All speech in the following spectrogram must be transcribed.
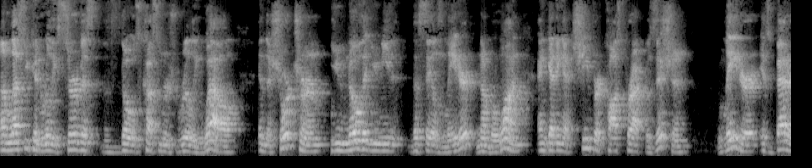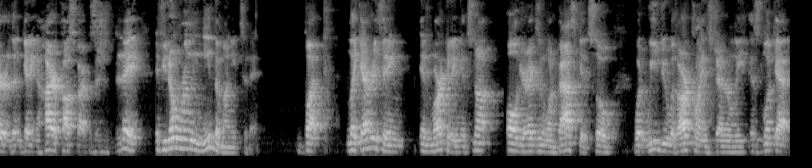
unless you can really service those customers really well in the short term, you know that you need the sales later, number one, and getting a cheaper cost per acquisition later is better than getting a higher cost of acquisition today if you don't really need the money today. But like everything in marketing, it's not all your eggs in one basket. So what we do with our clients generally is look at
